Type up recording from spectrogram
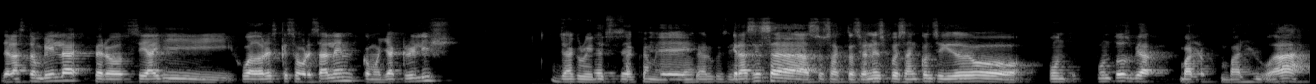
de Aston Villa, pero sí hay jugadores que sobresalen, como Jack Grealish. Jack Grealish, este, exactamente. Eh, claro que sí. Gracias a sus actuaciones, pues han conseguido punt puntos val val ah,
